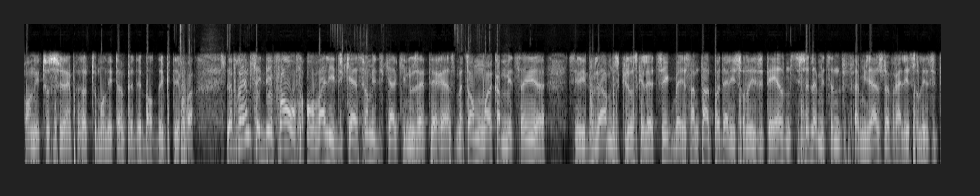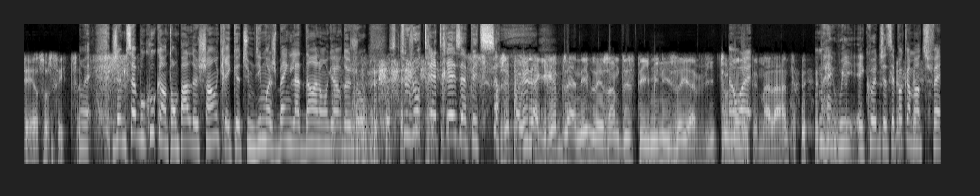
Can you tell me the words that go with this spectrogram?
on est tous, j'ai l'impression que tout le monde est un peu débordé. Puis des fois, le problème, c'est que des fois, on, on va à l'éducation médicale qui nous intéresse. Mettons, moi, comme médecin, euh, c'est les douleurs musculo-squelettiques, ben, ça me tente pas d'aller sur les ITS, mais si c'est de la médecine familiale, je devrais aller sur les ITS aussi. Ouais. J'aime ça beaucoup quand on parle de chancre et que tu me dis, moi, je baigne là-dedans à longueur de jour. C'est toujours très, très appétissant. J'ai pas eu la grippe de l'année, mais les gens me disent que t'es immunisé à vie. Tout le Ah monde était malade. Ben oui, écoute, je sais pas comment tu fais.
